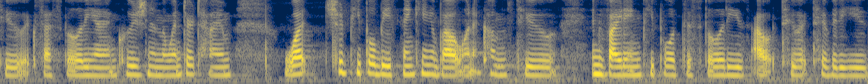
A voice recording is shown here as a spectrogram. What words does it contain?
to accessibility and inclusion in the wintertime, what should people be thinking about when it comes to inviting people with disabilities out to activities,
